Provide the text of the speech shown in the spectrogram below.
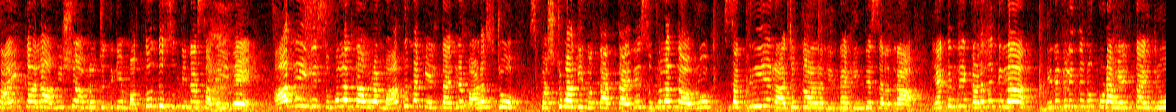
ಸಾಯಂಕಾಲ ಅಮಿತ್ ಶಾ ಅವರ ಜೊತೆಗೆ ಮತ್ತೊಂದು ಸುತ್ತಿನ ಸಭೆ ಇದೆ. ಆದ್ರೆ ಇಲ್ಲಿ ಸುಮಲತಾ ಅವರ ಮಾತನ್ನ ಕೇಳ್ತಾ ಇದ್ರೆ ಬಹಳಷ್ಟು ಸ್ಪಷ್ಟವಾಗಿ ಗೊತ್ತಾಗ್ತಾ ಇದೆ. ಸುಮಲತಾ ಅವರು ಸಕ್ರಿಯ ರಾಜಕಾರಣದಿಂದ ಹಿಂದೆ ಸರದ್ರ. ಯಾಕಂದ್ರೆ ಕಳೆದ ಕೆಲ ದಿನಗಳಿಂದನೂ ಕೂಡ ಹೇಳ್ತಾ ಇದ್ರು,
